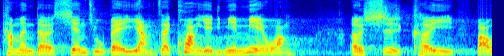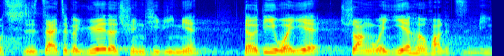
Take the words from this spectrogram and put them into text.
他们的先祖辈一样，在旷野里面灭亡，而是可以保持在这个约的群体里面，得地为业，算为耶和华的子民。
